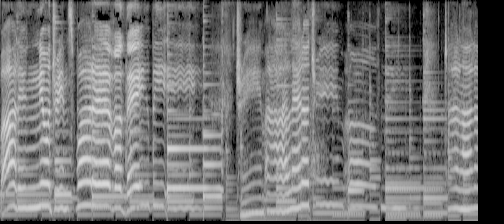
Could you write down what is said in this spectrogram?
But in your dreams, whatever they be, I let her dream of me. Ta-la-la.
